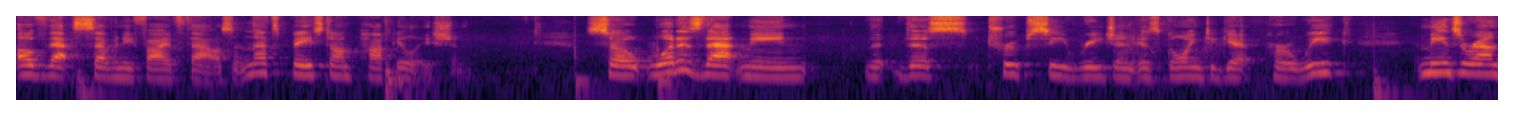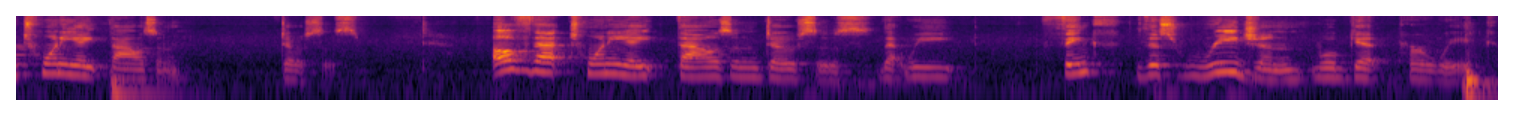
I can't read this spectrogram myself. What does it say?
of that 75,000. That's based on population. So what does that mean that this Troop C region is going to get per week? It means around 28,000 doses. Of that 28,000 doses that we think this region will get per week.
